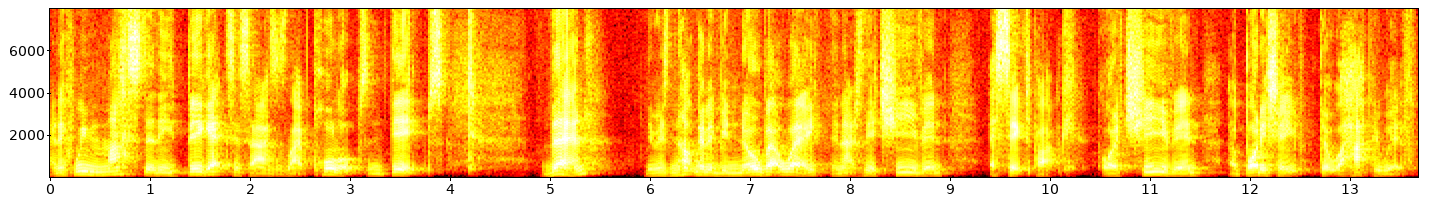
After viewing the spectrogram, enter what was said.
And if we master these big exercises like pull-ups and dips, then there is not going to be no better way than actually achieving a six pack or achieving a body shape that we're happy with,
